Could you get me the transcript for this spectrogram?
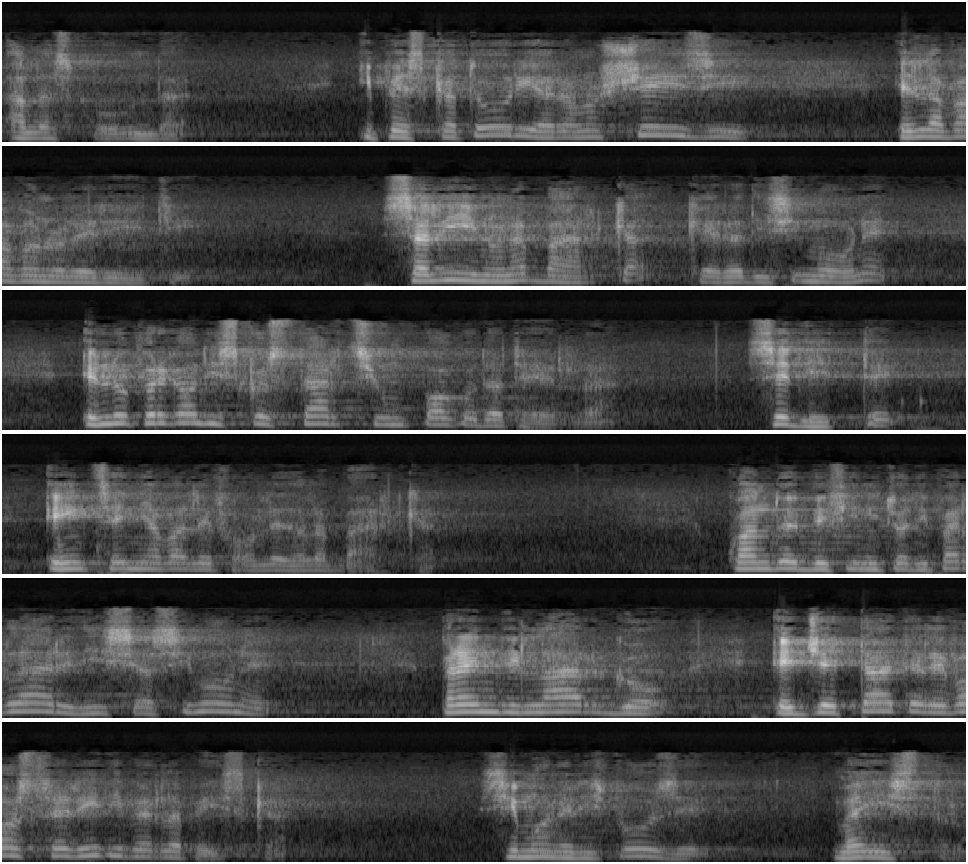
alla sponda. I pescatori erano scesi e lavavano le reti salì in una barca, che era di Simone, e lo pregò di scostarsi un poco da terra. Sedette e insegnava alle folle dalla barca. Quando ebbe finito di parlare, disse a Simone, prendi il largo e gettate le vostre reti per la pesca. Simone rispose, Maestro,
